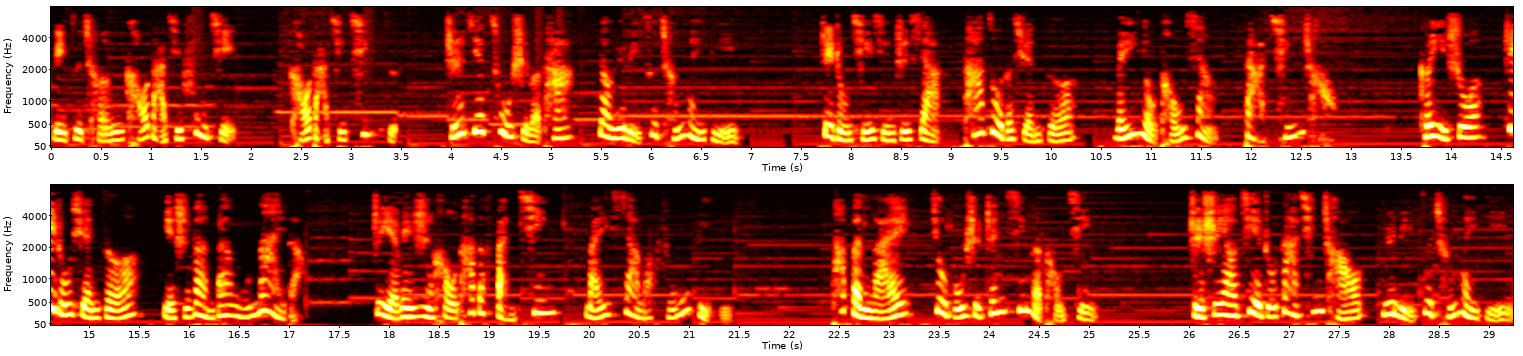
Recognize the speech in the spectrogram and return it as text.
李自成拷打其父亲，拷打其妻子，直接促使了他要与李自成为敌。这种情形之下，他做的选择唯有投向大清朝。可以说，这种选择也是万般无奈的。这也为日后他的反清埋下了伏笔。他本来就不是真心的投亲，只是要借助大清朝与李自成为敌，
